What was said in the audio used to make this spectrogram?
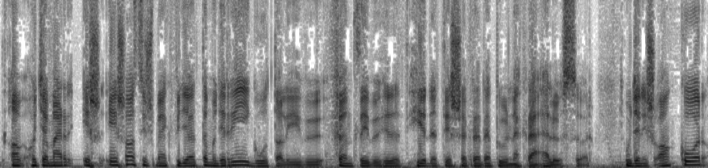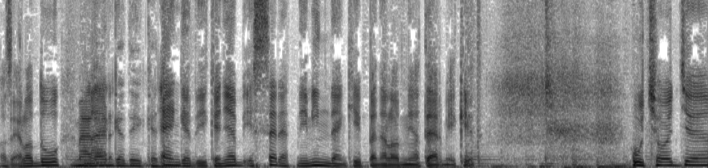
a, hogyha már, és, és azt is megfigyeltem, hogy régóta lévő, fönt lévő hirdetésekre repülnek rá először. Ugyanis akkor az eladó már, már engedékenyebb. engedékenyebb, és szeretné mindenképpen eladni a termékét. Úgyhogy...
